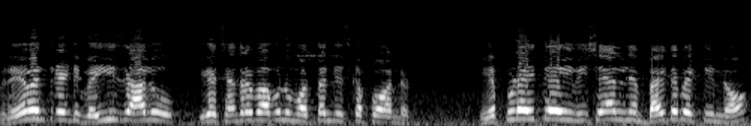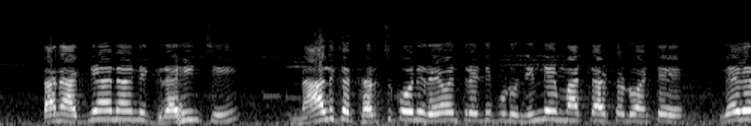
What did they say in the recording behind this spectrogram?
రేవంత్ రెడ్డి వెయ్యి చాలు ఇక చంద్రబాబును మొత్తం తీసుకపో అన్నాడు. ఎప్పుడైతే ఈ విషయాలు నేను బయట పెట్టినో తన అజ్ఞానాన్ని గ్రహించి నాలుక ఖర్చుకొని రేవంత్ రెడ్డి ఇప్పుడు నిన్నేం మాట్లాడతాడు అంటే లేదే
